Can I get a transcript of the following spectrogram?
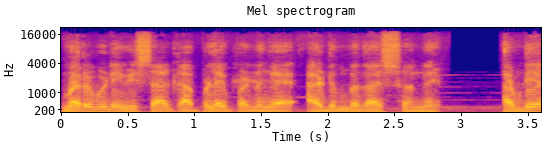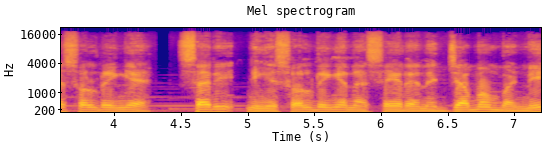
மறுபடியும் விசாக்கு அப்ளை பண்ணுங்க. அடும்பதா சொன்னேன். அப்படியா சொல்றீங்க? சரி நீங்க சொல்றீங்க நான் செய்யறேன் ஜெபம் பண்ணி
